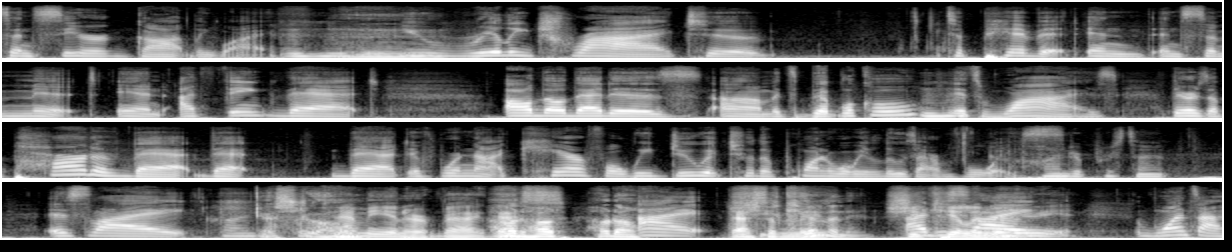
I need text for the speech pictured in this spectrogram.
sincere godly wife, Mm-hmm. you really try to to pivot and and submit. And I think that although that is um, it's biblical, Mhm. it's wise. There's a part of that that that if we're not careful, we do it to the point where we lose our voice. Hundred percent. It's like That's strong. Pat me in her back. Hold, That's, hold, hold on. I that's She's amazing. killing it. She I killing like- it. once I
